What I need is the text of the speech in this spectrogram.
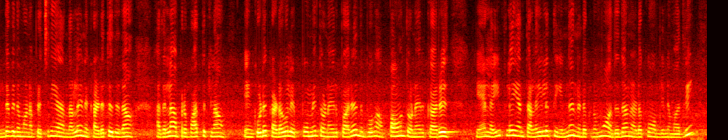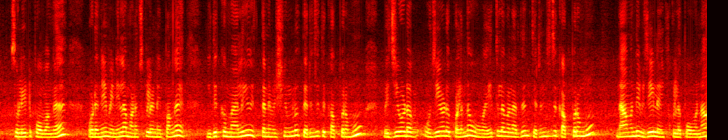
எந்த விதமான பிரச்சனையாக இருந்தாலும் எனக்கு அடுத்தது தான் அதெல்லாம் அப்புறம் பார்த்துக்கலாம் என் கூட கடவுள் எப்போவுமே துணை இருப்பார். அது போக அப்பாவும் துணை இருக்காரு. என் லைஃப்பில் என் தலையெழுத்து என்ன நடக்கணுமோ அதுதான் நடக்கும் அப்படின்ன மாதிரி சொல்லிட்டு போவாங்க. உடனே வெண்ணிலா மனசுக்குள்ளே நினைப்பாங்க இதுக்கு மேலேயும் இத்தனை விஷயங்களும் தெரிஞ்சதுக்கு அப்புறமும் விஜயோட விஜயோட குழந்தை உன் வயிற்றில் வளருதுன்னு தெரிஞ்சதுக்கு அப்புறமும் நான் வந்து விஜய் லைஃப்குள்ளே போவேனா?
